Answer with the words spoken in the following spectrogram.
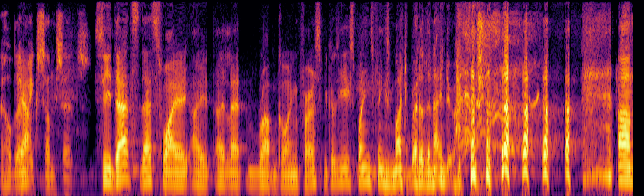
I hope that yeah. makes some sense. See, that's that's why I, I let Rob going first because he explains things much better than I do. um,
